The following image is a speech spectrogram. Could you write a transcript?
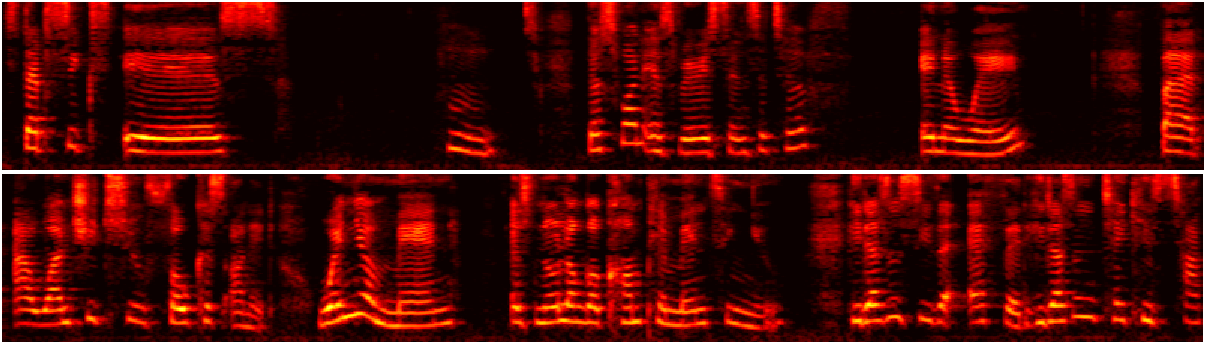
Step six is, hmm, this one is very sensitive in a way, but I want you to focus on it. When your man is no longer complimenting you. He doesn't see the effort. He doesn't take his time.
